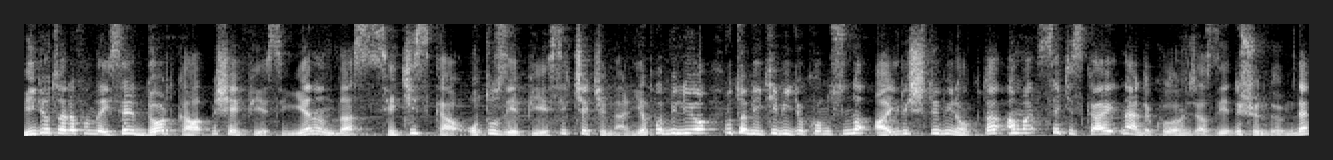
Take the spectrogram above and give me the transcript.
Video tarafında ise 4K 60 FPS'in yanında 8K 30 FPS'lik çekimler yapabiliyor. Bu tabii ki video konusunda ayrıştığı bir nokta ama 8K'yı nerede kullanacağız diye düşündüğümde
